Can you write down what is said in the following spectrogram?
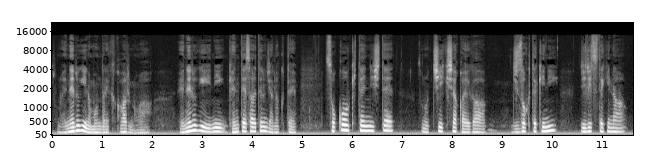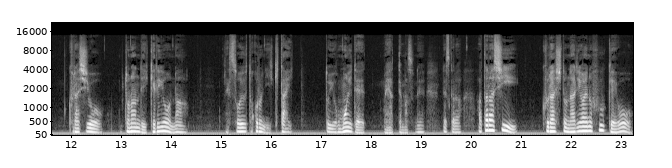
そのエネルギーの問題に関わるのはエネルギーに限定されてるんじゃなくてそこを起点にしてその地域社会が持続的に自律的な暮らしを営んでいけるようなそういうところに行きたいという思いでやってますね。ですから新しい暮らしとなりわいの風景を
